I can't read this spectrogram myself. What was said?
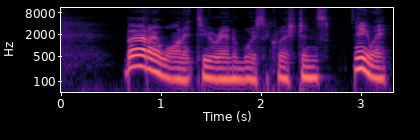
but I want it to, random voice of questions. Anyway,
